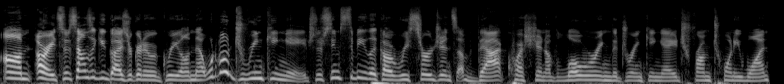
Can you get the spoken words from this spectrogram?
Um, all right, so it sounds like you guys are going to agree on that. What about drinking age? There seems to be like a resurgence of that question of lowering the drinking age from 21.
